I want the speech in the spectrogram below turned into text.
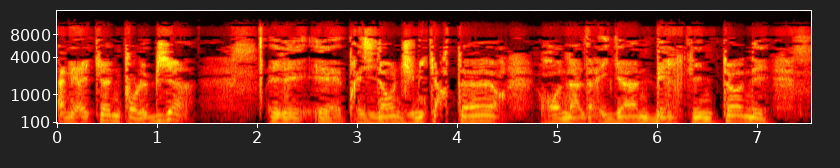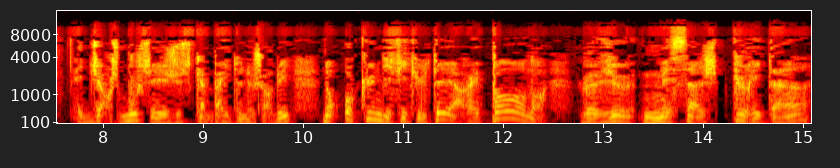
américaine pour le bien. Et les présidents Jimmy Carter, Ronald Reagan, Bill Clinton et et George Bush et jusqu'à Biden aujourd'hui n'ont aucune difficulté à répandre le vieux message puritain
